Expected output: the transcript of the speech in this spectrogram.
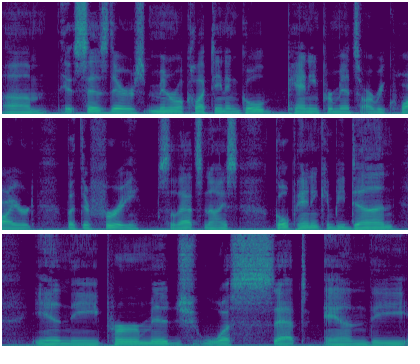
Um, it says there's mineral collecting and gold panning permits are required, but they're free, so that's nice. Gold panning can be done in the Pemigewasset and the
